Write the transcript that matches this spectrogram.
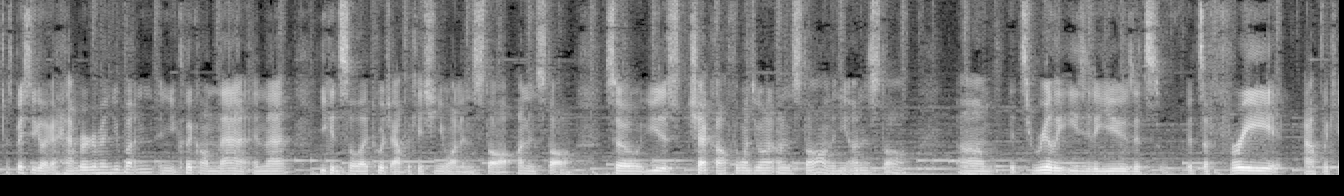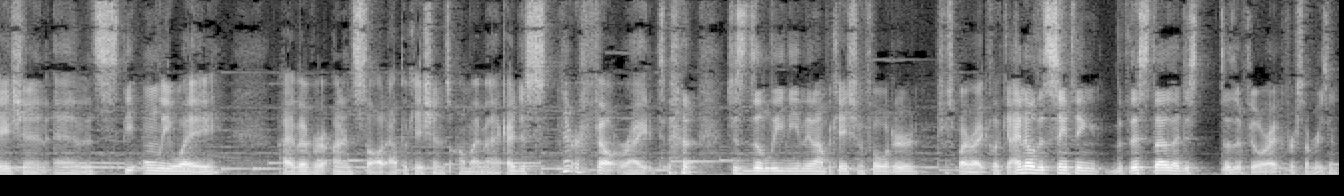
It's basically like a hamburger menu button and you click on that and that you can select which application you want to install uninstall. So you just check off the ones you want to uninstall and then you uninstall um, it's really easy to use. It's it's a free application, and it's the only way I've ever uninstalled applications on my Mac. I just never felt right just deleting an application folder just by right clicking. I know the same thing that this does, I just doesn't feel right for some reason.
